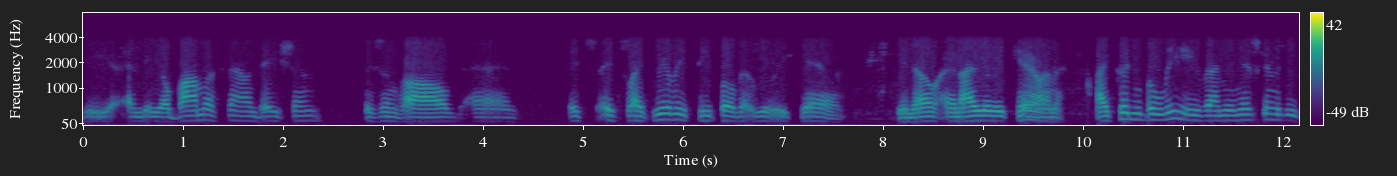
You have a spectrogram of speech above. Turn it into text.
the and the Obama Foundation is involved, and it's it's like really people that really care, you know, and I really care, and I couldn't believe. I mean, there's going to be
